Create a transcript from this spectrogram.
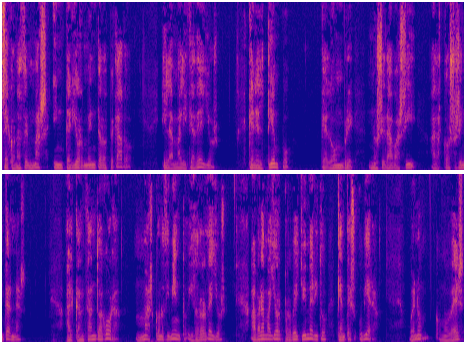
se conocen más interiormente los pecados y la malicia de ellos, que en el tiempo que el hombre no se daba así a las cosas internas, alcanzando ahora más conocimiento y dolor de ellos, habrá mayor provecho y mérito que antes hubiera. Bueno, como ves,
